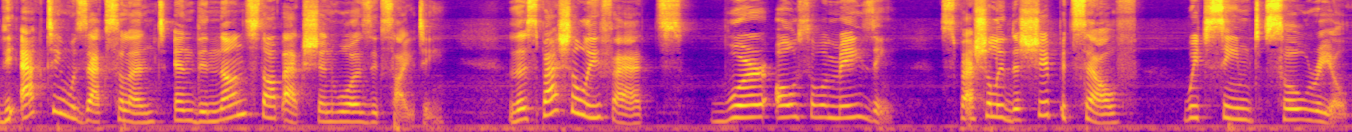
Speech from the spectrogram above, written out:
The acting was excellent and the non stop action was exciting. The special effects were also amazing, especially the ship itself, which seemed so real.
